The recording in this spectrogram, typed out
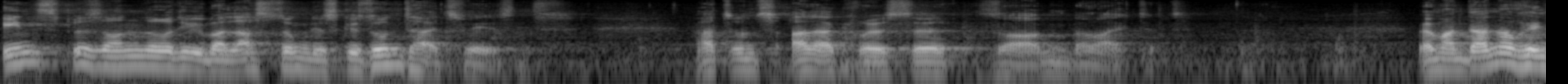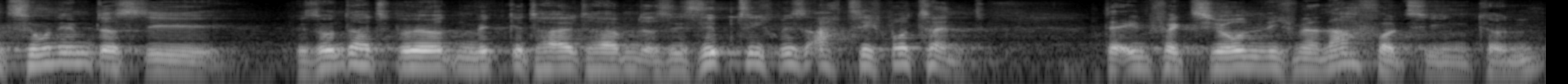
Insbesondere die Überlastung des Gesundheitswesens hat uns allergrößte Sorgen bereitet. Wenn man dann noch hinzunimmt, dass die Gesundheitsbehörden mitgeteilt haben, dass sie 70 bis 80 der Infektionen nicht mehr nachvollziehen können,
